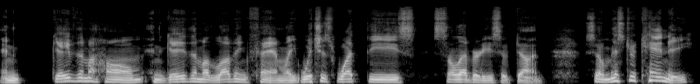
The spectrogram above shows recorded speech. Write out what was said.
and gave them a home and gave them a loving family, which is what these celebrities have done. So Mr. Kendi,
